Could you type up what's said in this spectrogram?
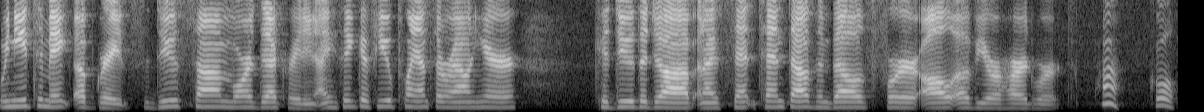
we need to make upgrades. Do some more decorating. I think a few plants around here could do the job, and I've sent 10,000 bells for all of your hard work. Huh, cool.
